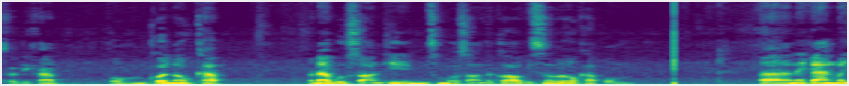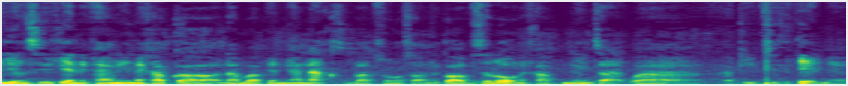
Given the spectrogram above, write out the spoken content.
สวัสดีครับ ผมโกนกครับ หัวหน้าผู้สอนทีมสโมสรตะกร้อพิษณุโลกครับผมในการมาเยือนศรีสะเกษในครั้งนี้นะครับ ก็นับว่าเป็นงานหนักสำหรับสโมสรตะกร้อพิษณุโลกนะครับ เนื่องจากว่าทีมศรีสะเกษเนี่ย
